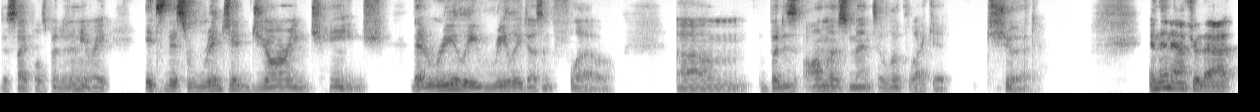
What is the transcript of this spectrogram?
disciples. But at any rate, it's this rigid, jarring change that really, really doesn't flow, um, but is almost meant to look like it should. And then after that,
